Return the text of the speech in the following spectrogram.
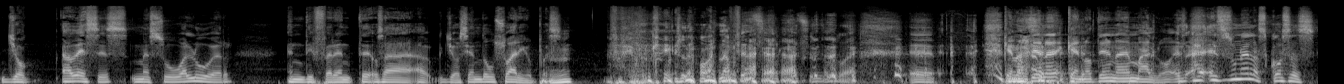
Yo a veces me subo al Uber en diferente, o sea, yo siendo usuario, pues. Porque lo van a pensar que, es verdad. Eh, que, no tiene, que no tiene nada de malo. Es, es una de las cosas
